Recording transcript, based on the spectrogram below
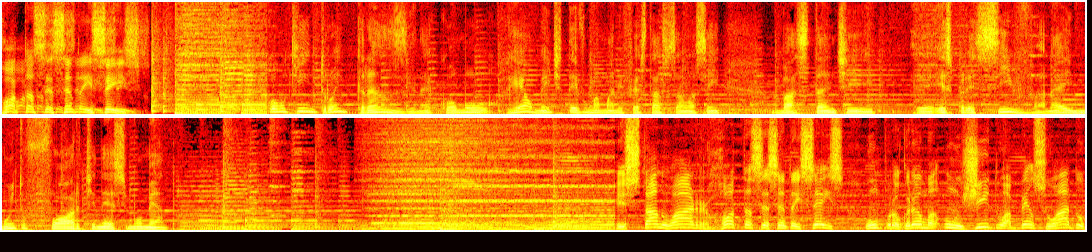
Rota 66. Como que entrou em transe, né? Como realmente teve uma manifestação assim bastante é, expressiva, né? E muito forte nesse momento. Está no ar Rota 66, um programa ungido, abençoado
